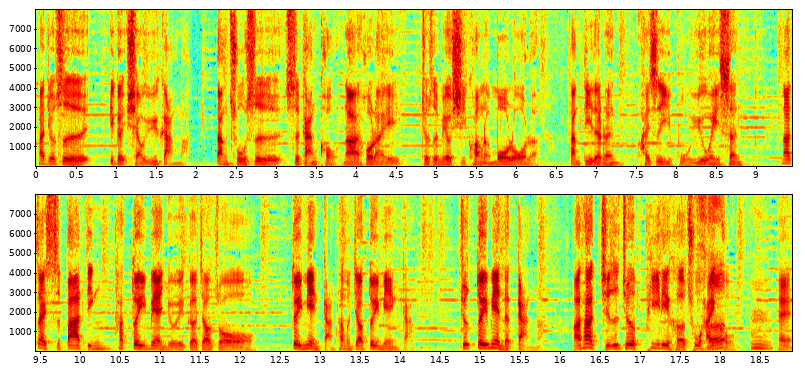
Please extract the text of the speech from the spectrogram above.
它就是一个小渔港嘛，当初是是港口，那后来就是没有锡矿了，没落了。当地的人还是以捕鱼为生。那在十八丁，它对面有一个叫做对面港，他们叫对面港，就对面的港啊。啊，它其实就是霹雳河出海口。嗯，哎，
